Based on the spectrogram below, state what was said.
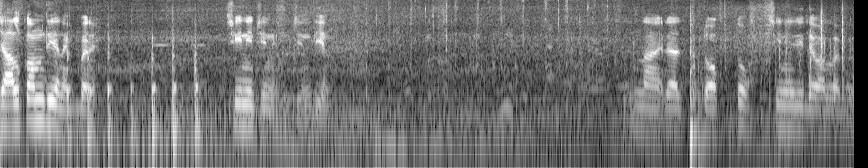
জাল কম দিয়ে একবারে। চিনি চিনি চিনি দিয়ে না এটা টক তো চিনি দিলে ভালো লাগবে।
